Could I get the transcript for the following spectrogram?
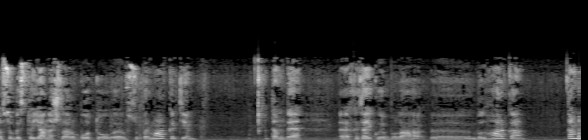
Особисто я знайшла роботу е, в супермаркеті, там, де е, хазяйкою була е, болгарка. Там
